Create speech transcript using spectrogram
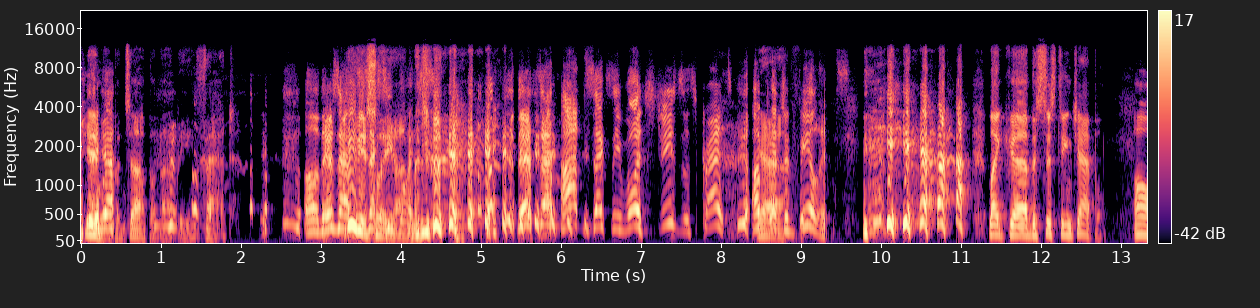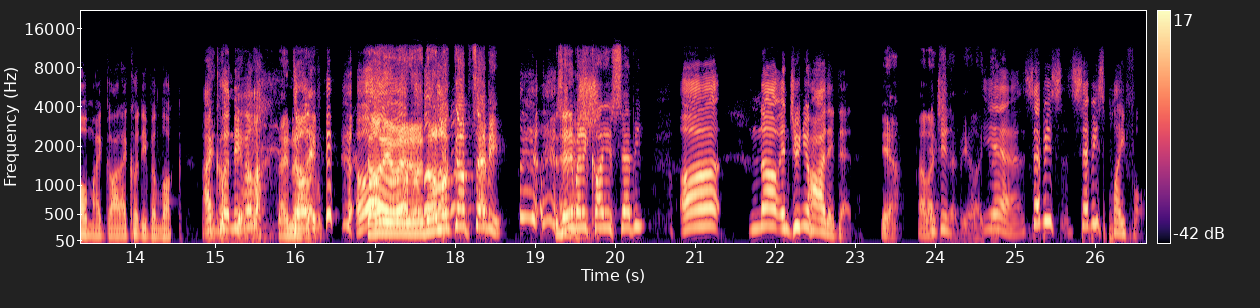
jim Yeah. opens up about being fat Oh, there's that previously sexy on voice. There's that hot, sexy voice. Jesus Christ. I'm Yeah. catching feelings. Yeah. like uh, the Sistine Chapel. Oh my God. I couldn't even look. I, I couldn't even look. I know. Don't even. Oh. Don't even don't look up Sebi. Does anybody call you Sebi? Uh, no. In junior high, they did. Yeah, I like Sebi. I like that. yeah. Sebi's Sebi's playful.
